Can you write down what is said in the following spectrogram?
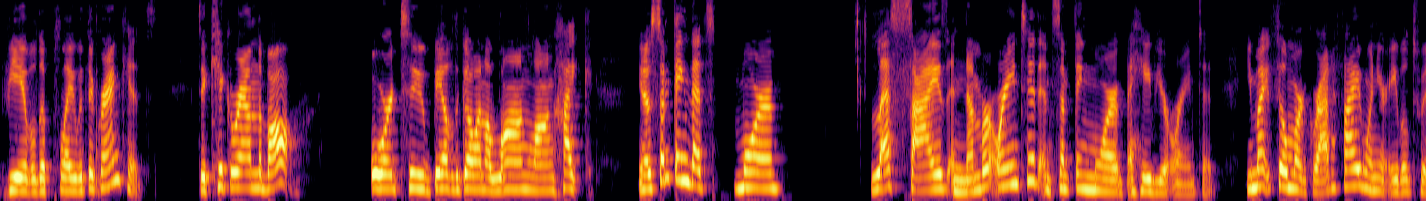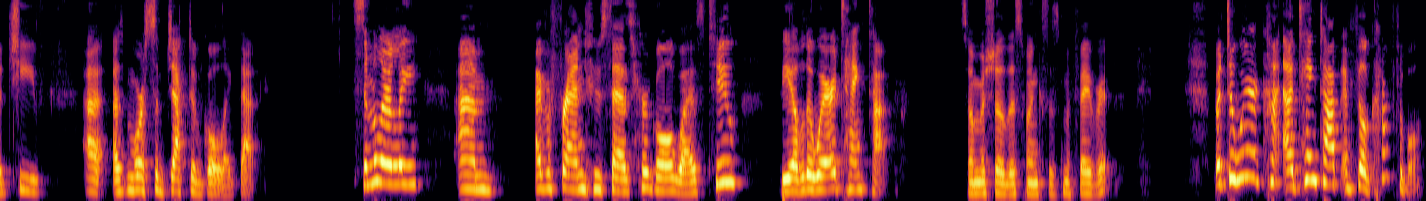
be able to play with the grandkids, to kick around the ball, or to be able to go on a long, long hike. You know, something that's more less size and number oriented and something more behavior oriented. You might feel more gratified when you're able to achieve a, a more subjective goal like that. Similarly, um, I have a friend who says her goal was to be able to wear a tank top. So I'm going to show this one because it's my favorite. But to wear a, tank top and feel comfortable.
